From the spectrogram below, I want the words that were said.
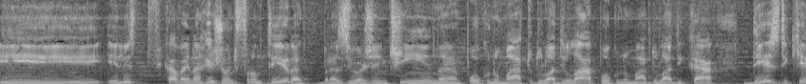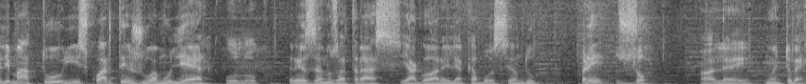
E ele ficava aí na região de fronteira, Brasil-Argentina, um pouco no mato do lado de lá, pouco no mato do lado de cá, desde que ele matou e esquartejou a mulher, Ô, louco. três anos atrás. E agora ele acabou sendo preso. Olha aí. Muito bem.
